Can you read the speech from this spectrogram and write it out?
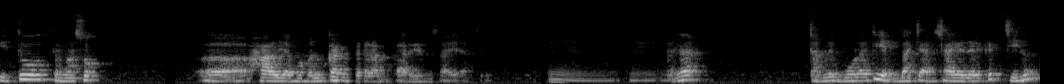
itu termasuk uh, hal yang memerlukan dalam karir saya sih. Hmm. Hmm. Karena tablet bola itu ya bacaan saya dari kecil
